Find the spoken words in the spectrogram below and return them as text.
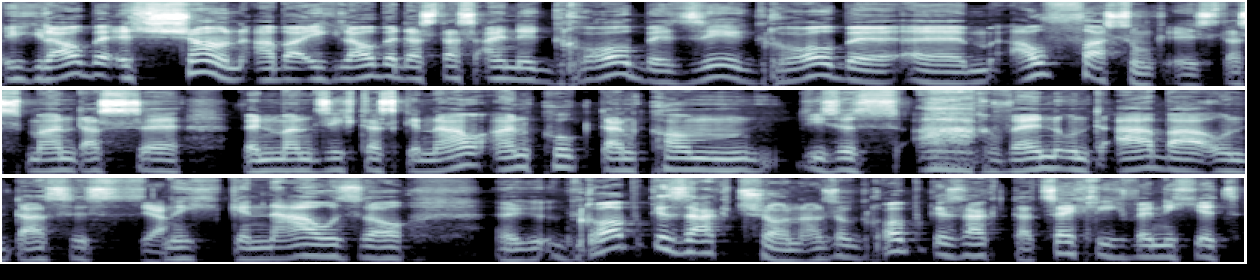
ich glaube es schon, aber ich glaube, dass das eine grobe, sehr grobe ähm, Auffassung ist, dass man das, äh, wenn man sich das genau anguckt, dann kommt dieses Ach, wenn und aber und das ist ja. nicht genau so. Äh, grob gesagt schon, also grob gesagt tatsächlich, wenn ich jetzt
